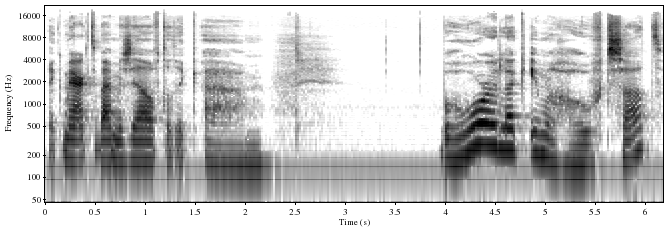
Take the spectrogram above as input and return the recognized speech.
Ik merkte bij mezelf dat ik ehm, behoorlijk in mijn hoofd zat.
